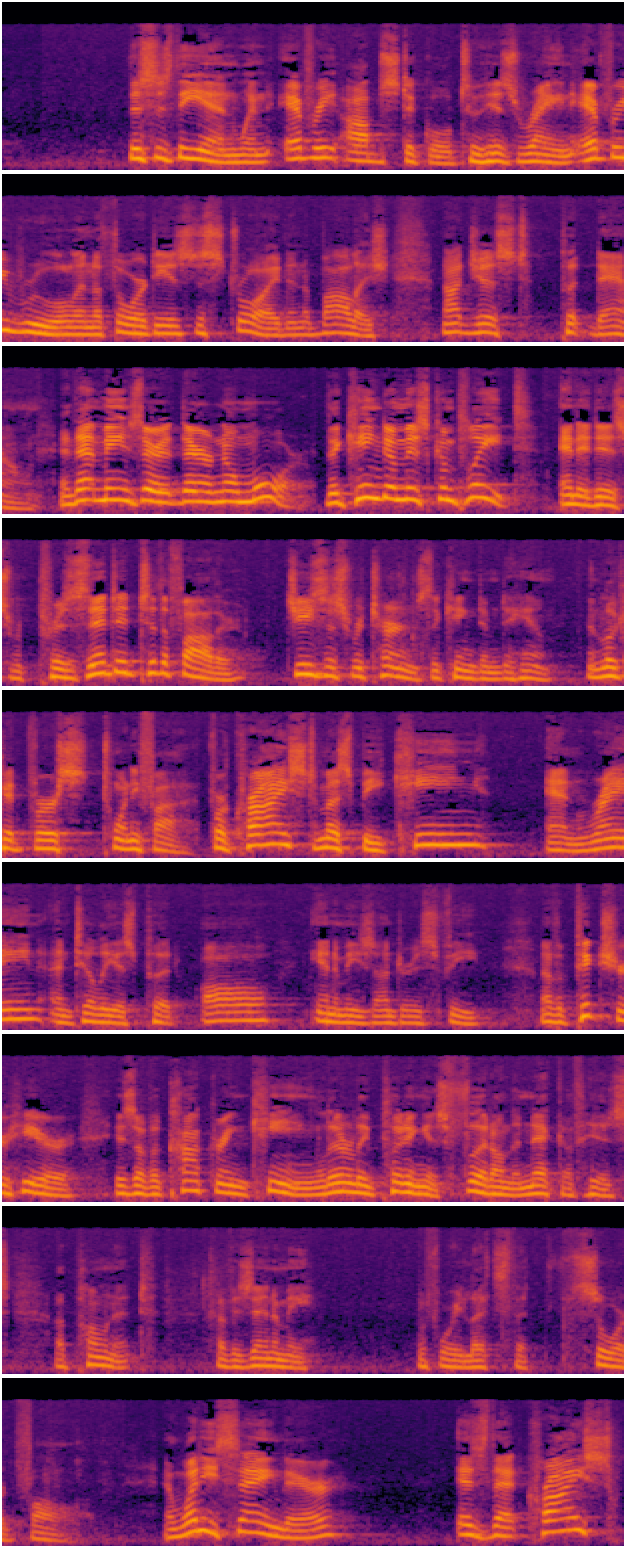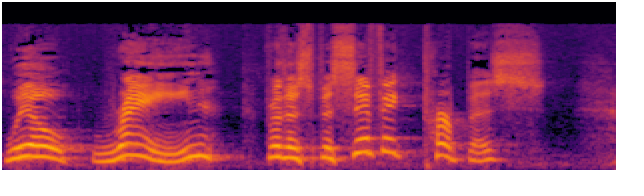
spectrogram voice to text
This is the end when every obstacle to his reign, every rule and authority is destroyed and abolished, not just put down. And that means there, there are no more. The kingdom is complete and it is presented to the Father Jesus returns the kingdom to him. And look at verse 25. For Christ must be king and reign until he has put all enemies under his feet. Now, the picture here is of a conquering king literally putting his foot on the neck of his opponent, of his enemy, before he lets the sword fall. And what he's saying there is that Christ will reign for the specific purpose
